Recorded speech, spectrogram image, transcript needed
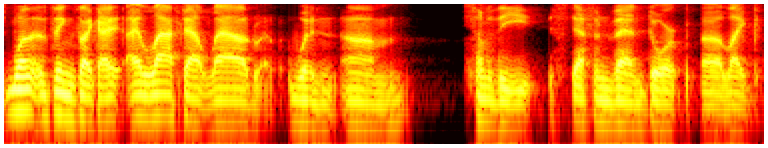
one of the things like I, I laughed out loud when um some of the Stefan Van Dorp uh, like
